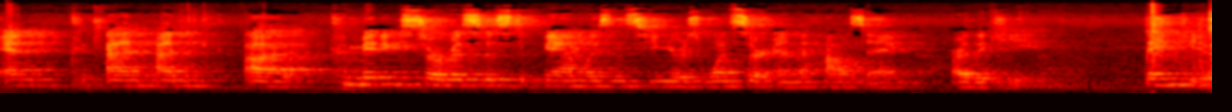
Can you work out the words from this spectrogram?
and, and, and uh, committing services to families and seniors once they're in the housing are the key. Thank you.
